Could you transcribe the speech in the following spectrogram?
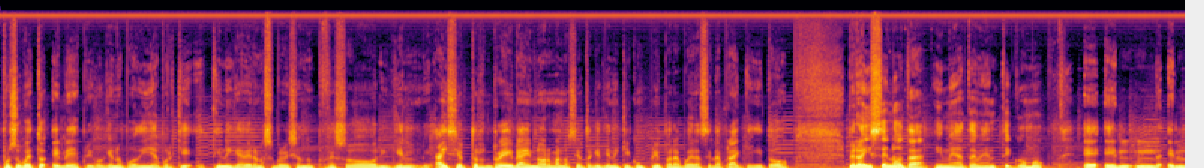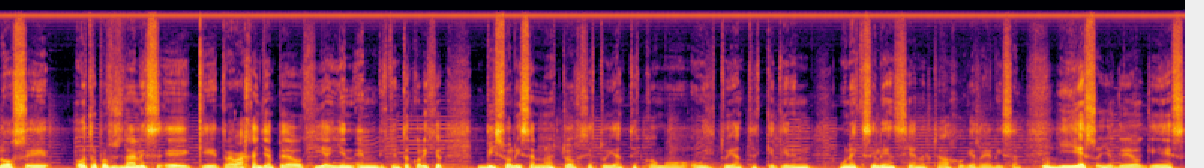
Por supuesto, él les explicó que no podía porque tiene que haber una supervisión de un profesor y que el- hay ciertas reglas y normas, ¿no es cierto?, que tienen que cumplir para poder hacer la práctica y todo. Pero ahí se nota inmediatamente cómo eh, el- el- el- los eh, otros profesionales eh, que trabajan ya en pedagogía y en, en distintos colegios visualizan a nuestros estudiantes como estudiantes que tienen una excelencia en el trabajo que realizan. Mm. Y eso yo creo que es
